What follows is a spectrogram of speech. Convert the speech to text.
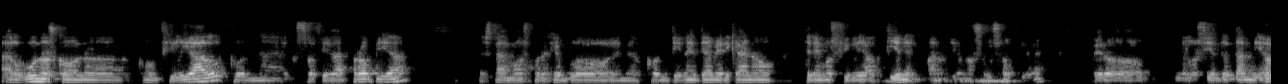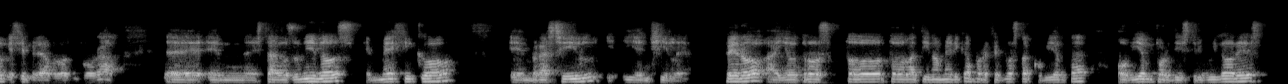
algunos con, con filial, con sociedad propia. Estamos, por ejemplo, en el continente americano tenemos filial, tienen, bueno, yo no soy socio, ¿eh? pero me lo siento tan mío que siempre hablo en plural, eh, en Estados Unidos, en México, en Brasil y en Chile. Pero hay otros, todo, todo Latinoamérica, por ejemplo, está cubierta o bien por distribuidores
